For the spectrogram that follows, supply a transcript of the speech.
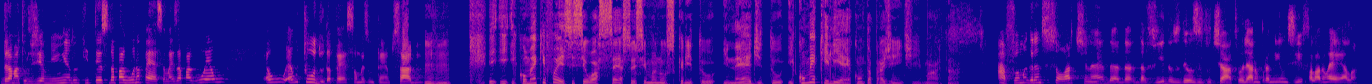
dramaturgia minha do que texto da Pagu na peça, mas a Pagu é o, é o, é o tudo da peça ao mesmo tempo, sabe? Uhum. E, e, e, como é que foi esse seu acesso a esse manuscrito inédito e como é que ele é? Conta pra gente, Marta. Ah, foi uma grande sorte, né, da, da, da vida. Os deuses do teatro olharam para mim um dia e falaram, é ela.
